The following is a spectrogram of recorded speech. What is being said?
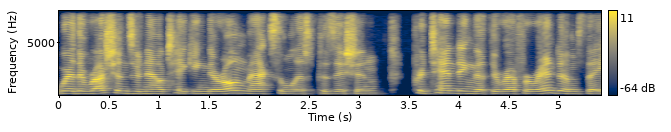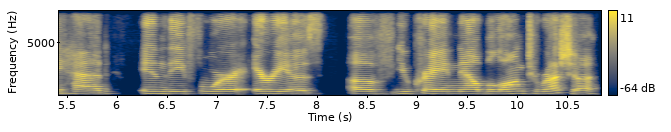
where the Russians are now taking their own maximalist position, pretending that the referendums they had in the four areas of Ukraine now belong to Russia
